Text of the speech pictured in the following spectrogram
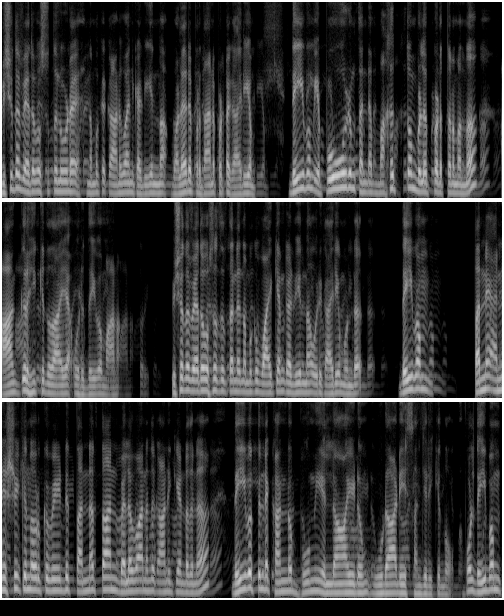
വിശുദ്ധ വേദവസ്തുത്തിലൂടെ നമുക്ക് കാണുവാൻ കഴിയുന്ന വളരെ പ്രധാനപ്പെട്ട കാര്യം ദൈവം എപ്പോഴും തന്റെ മഹത്വം വെളിപ്പെടുത്തണമെന്ന് ആഗ്രഹിക്കുന്നതായ ഒരു ദൈവമാണ്. വിശുദ്ധ വേദവസ്തുത്തിൽ തന്നെ നമുക്ക് വായിക്കാൻ കഴിയുന്ന ഒരു കാര്യമുണ്ട്. ദൈവം തന്നെ അന്വേഷിക്കുന്നവർക്ക് വേണ്ടി തന്നെത്താൻ ബലവാൻ എന്ന് കാണിക്കേണ്ടതിന് ദൈവത്തിന്റെ കണ്ണ് ഭൂമി എല്ലായിടും ഊടാടി സഞ്ചരിക്കുന്നു. അപ്പോൾ ദൈവം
